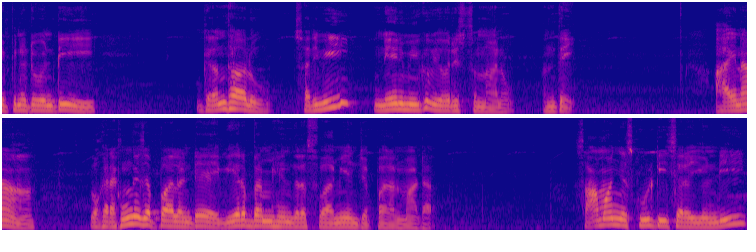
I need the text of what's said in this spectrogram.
చెప్పినటువంటి గ్రంథాలు చదివి నేను మీకు వివరిస్తున్నాను. అంతే. ఆయన ఒక రకంగా చెప్పాలంటే వీరబ్రహ్మేంద్ర స్వామి అని చెప్పాలన్నమాట. సామాన్య స్కూల్ టీచర్ అయ్యుండి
